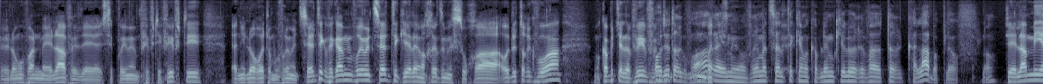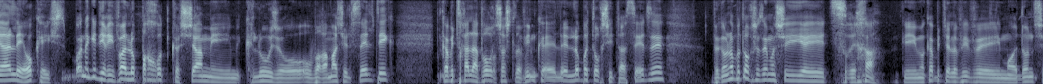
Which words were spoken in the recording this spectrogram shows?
לא מובן מאליו, וסיכויים הם 50-50. אני לא רואה אותם עוברים את צלטיק, וגם אם עוברים את צלטיק, יהיה להם אחרי זה משוכה עוד יותר גבוהה. מכבי תל אביב... עוד יותר גבוהה? הרי אם עוברים את צלטיק, הם מקבלים כאילו יריבה יותר קלה בפלייאוף, לא? שאלה מי יעלה, אוקיי, בוא נגיד יריבה לא פחות קשה מקלוז' או, או ברמה של צלטיק. מכבי צריכה לעבור שלושה שלבים כאלה, לא בטוח שהיא תעשה את זה, וגם לא בטוח שזה מה שהיא אה, צריכה. כי מכבי תל אביב אה, היא מועדון ש...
